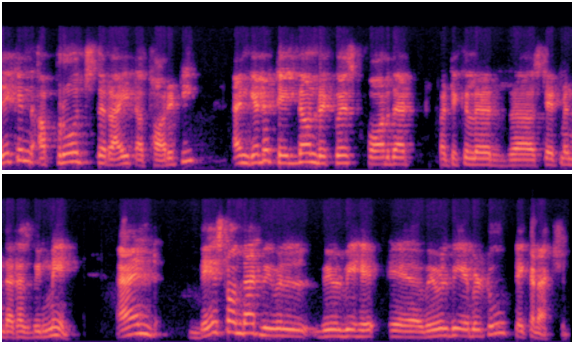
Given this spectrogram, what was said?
they can approach the right authority and get a takedown request for that particular uh, statement that has been made. And based on that we will we will be uh, we will be able to take an action.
